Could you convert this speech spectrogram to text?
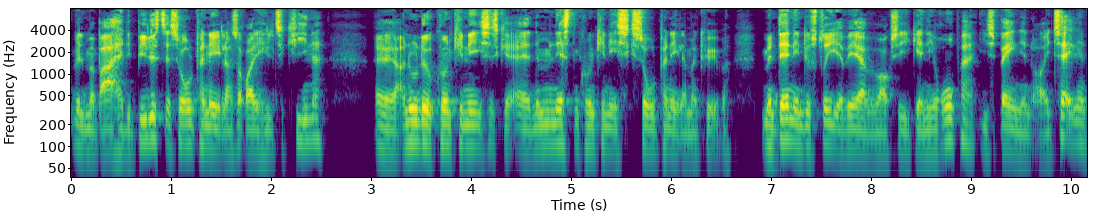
vil man bare have de billigste solpaneler, og så røg det hele til Kina. Øh, og nu er det jo kun kinesiske, øh, næsten kun kinesiske solpaneler, man køber. Men den industri er ved at vokse igen i Europa, i Spanien og Italien,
